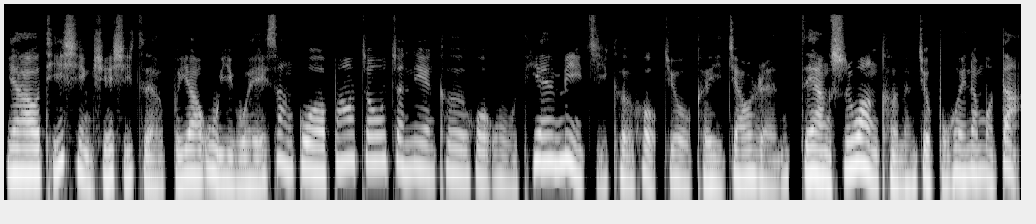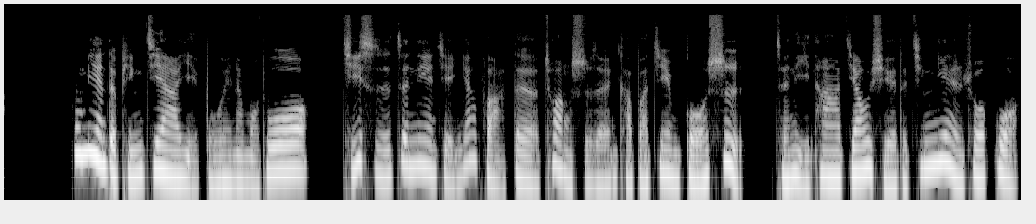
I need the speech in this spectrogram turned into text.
要提醒学习者不要误以为上过八周正念课或五天密集课后就可以教人，这样失望可能就不会那么大，负面的评价也不会那么多。其实，正念减压法的创始人卡巴金博士曾以他教学的经验说过，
